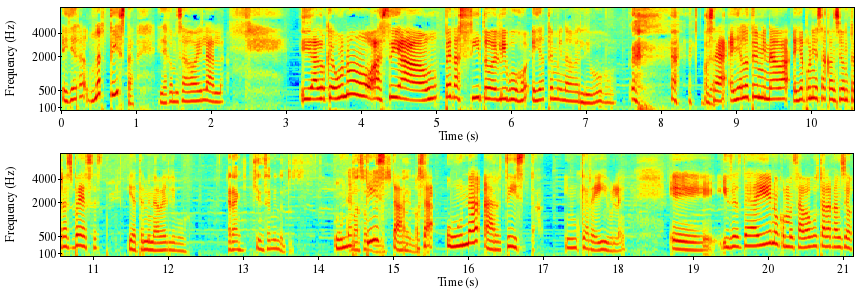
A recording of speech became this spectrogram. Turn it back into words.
ella era una artista. Ella comenzaba a bailarla. Y a lo que uno hacía un pedacito del dibujo, ella terminaba el dibujo. O sea, ella lo terminaba, ella ponía esa canción tres veces y ella terminaba el dibujo. Eran 15 minutos. Una Más o menos, artista, o, sea, una artista increíble. Eh, y desde ahí nos comenzaba a gustar la canción.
